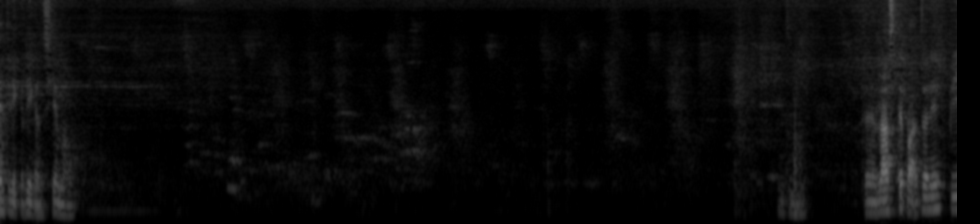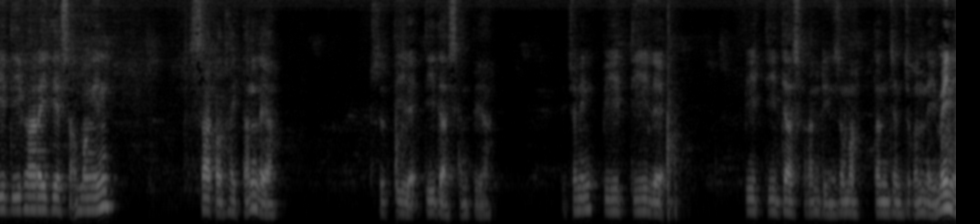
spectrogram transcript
90 degree กันเสียมั้งดีแต่ last step อะจนิ PD ค่ะไรเดียสามังอินสากัลไขตันเลยอะสุดที่เลยตีดัสกันไปีะ chuanin pt le pt dash kan rin zoma tangent chu kan nei mai ni.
